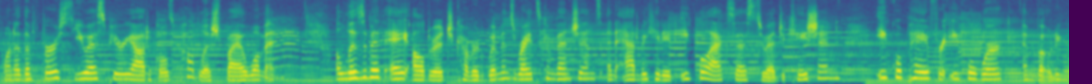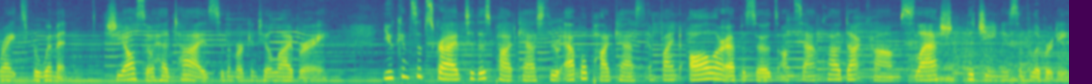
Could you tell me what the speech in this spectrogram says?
one of the first U.S. periodicals published by a woman. Elizabeth A. Aldrich covered women's rights conventions and advocated equal access to education, equal pay for equal work, and voting rights for women. She also had ties to the Mercantile Library. You can subscribe to this podcast through Apple Podcasts and find all our episodes on soundcloud.com slash the genius of liberty.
